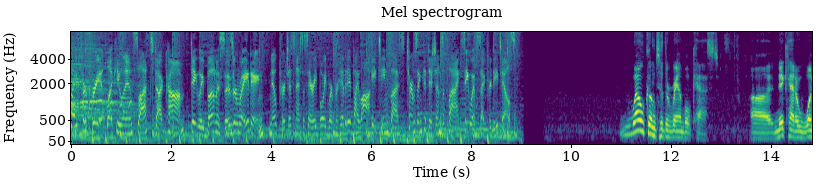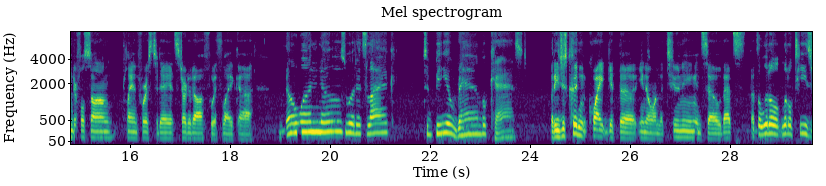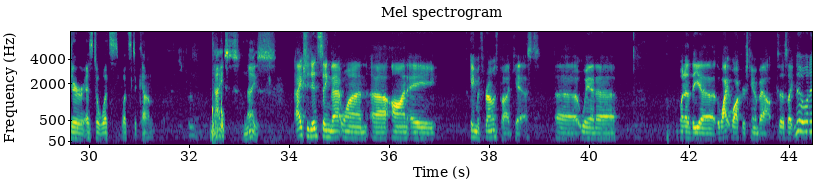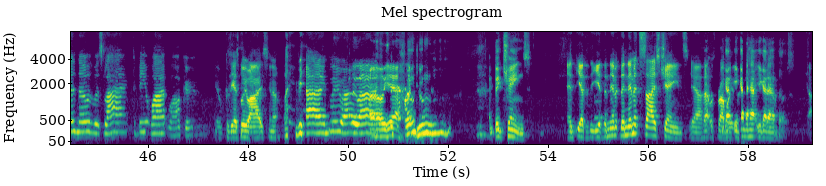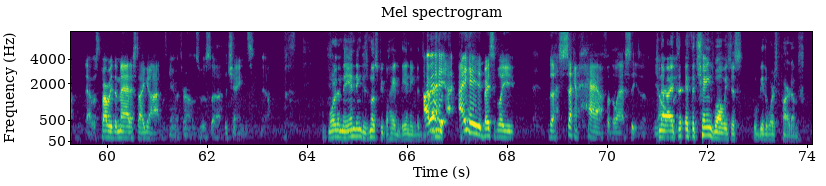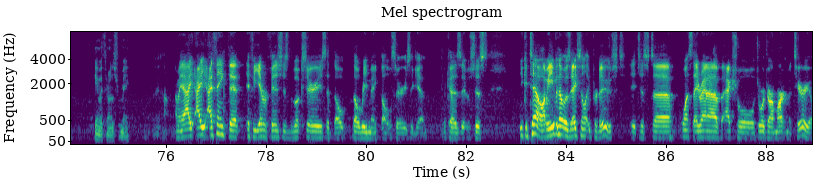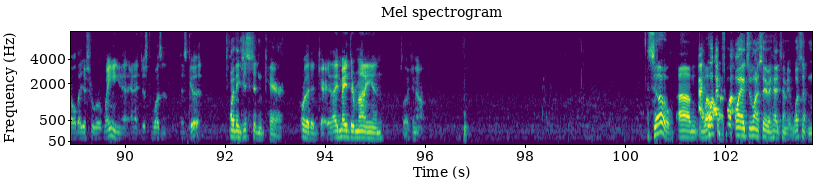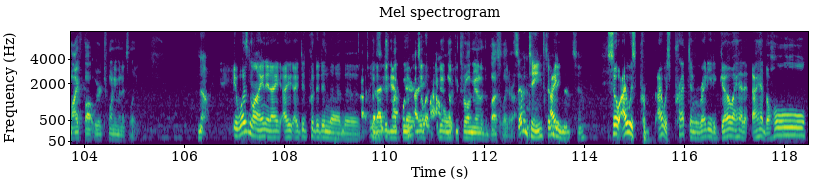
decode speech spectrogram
Play for free at LuckyLandSlots.com. Daily bonuses are waiting. No purchase necessary. Void were prohibited by law. 18 plus. Terms and conditions apply. See website for details. Welcome to the Ramblecast. Uh, Nick had a wonderful song planned for us today. It started off with like, uh, "No one knows what it's like to be a Ramblecast," but he just couldn't quite get the you know on the tuning, and so that's that's a little little teaser as to what's what's to come. Nice, nice. I actually did sing that one uh, on a Game of Thrones podcast uh, when uh, one of the uh, the White Walkers came about because I was like, no one knows what it's like to be a White Walker, you know, because he has blue eyes, you know, like behind blue eyes. Blue eyes. Oh yeah, and big chains. And yeah, the the, the, Nim- the Nimitz size chains. Yeah, that was probably you gotta have you gotta have those. yeah, that was probably the maddest I got with Game of Thrones was uh, the chains. Yeah. More than the ending, because most people hated the ending. I mean, I, I hated basically the second half of the last season. You know? no, it's, it's the chains will always just will be the worst part of Game of Thrones for me. Yeah. I mean, I, I, I think that if he ever finishes the book series, that they'll they'll remake the whole series again because it was just you could tell. I mean, even though it was excellently produced, it just uh, once they ran out of actual George R. R. Martin material, they just were winging it, and it just wasn't as good. Or they just didn't care. Or they didn't care. They made their money, and it's like you know. So, um, I, well, I, just, well, I just want to say ahead of time, it wasn't my fault. We were 20 minutes late. No, it was mine, and I, I, I did put it in the the. But I didn't want you, there, I so didn't, it- I didn't want you throwing me under the bus later on. 17, 17 minutes. Yeah. so I was pre- I was prepped and ready to go. I had I had the whole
